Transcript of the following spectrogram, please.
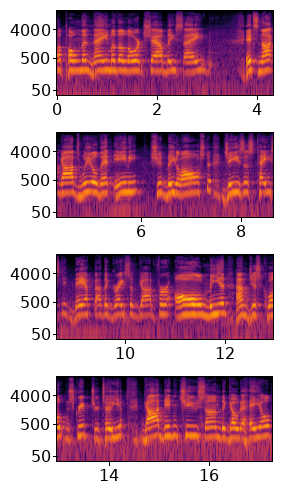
upon the name of the Lord shall be saved. It's not God's will that any should be lost. Jesus tasted death by the grace of God for all men. I'm just quoting scripture to you. God didn't choose some to go to hell.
